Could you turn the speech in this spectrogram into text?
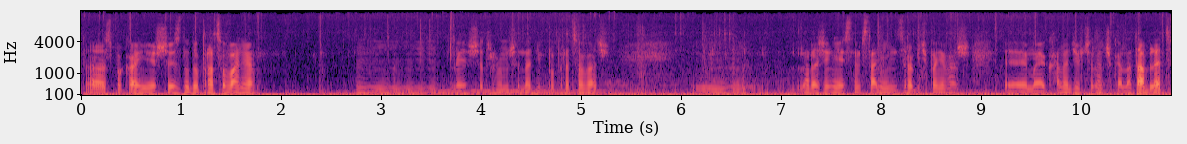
To spokojnie, jeszcze jest do dopracowania. Mm, jeszcze trochę muszę nad nim popracować. Mm, na razie nie jestem w stanie nic zrobić, ponieważ y, moja kochana dziewczyneczka na tablet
